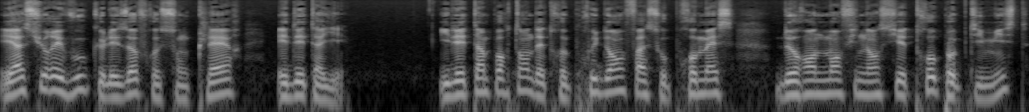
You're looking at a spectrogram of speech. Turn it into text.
et assurez-vous que les offres sont claires et détaillées. Il est important d'être prudent face aux promesses de rendement financier trop optimistes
